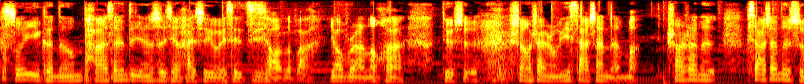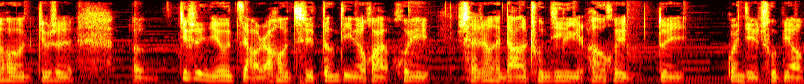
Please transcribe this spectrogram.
所以可能爬山这件事情还是有一些技巧的吧，要不然的话就是上山容易下山难嘛。上山的下山的时候就是，呃，就是你用脚然后去蹬地的话，会产生很大的冲击力，然后会对关节处比较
